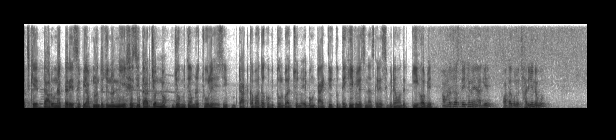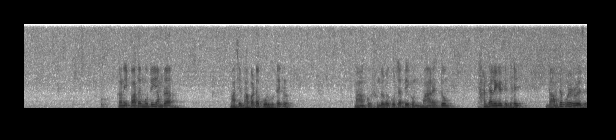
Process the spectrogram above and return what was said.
আজকে দারুণ একটা রেসিপি আপনাদের জন্য নিয়ে এসেছি তার জন্য। জমিতে আমরা চলে এসেছি টাটকা বাঁধাকপি তোলবার জন্য এবং টাইটেল তো দেখেই ফেলেছেন আজকে রেসিপিটা আমাদের কি হবে। আমরা জাস্ট এখানে আগে পাতাগুলো ছাড়িয়ে নেব। কারণ এই পাতার মধ্যেই আমরা মাছের ভাপাটা করব তাই তো? মা খুব সুন্দরভাবে করছে আর দেখুন মার একদম ঠান্ডা লেগেছে যাই গামছা পরে রয়েছে।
